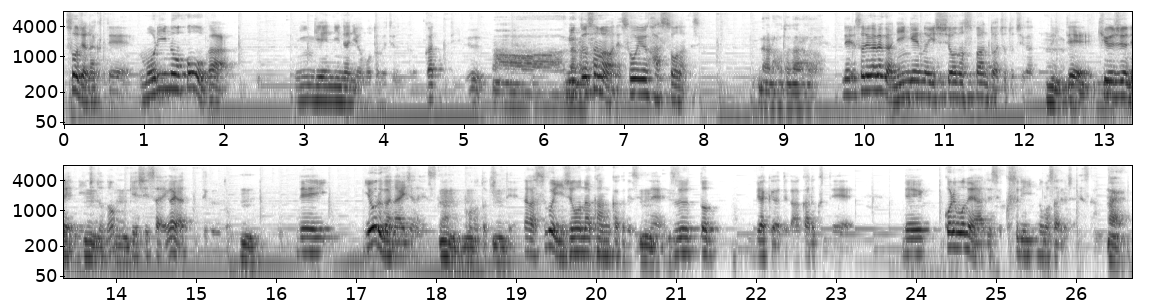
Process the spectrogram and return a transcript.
そうじゃなくて森の方が人間に何を求めてるんだろうかっていうあーミッドサマーはねそういう発想なんですよ。なるほどなるほどでそれがだから人間の一生のスパンとはちょっと違っていて、うん90年に一度のうん夏至祭がやってくると。うんで夜がないじゃないですか、うんこの時って。だからすごい異常な感覚ですよね。うんずーっと白夜というか明るくて。で、これもね、あれですよ、薬飲まされるじゃないですか。はい。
